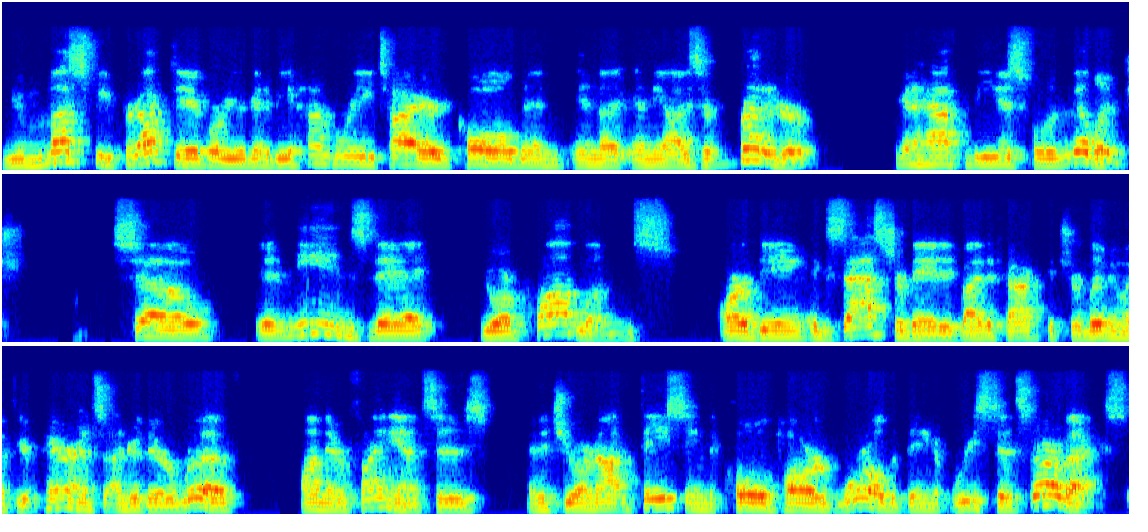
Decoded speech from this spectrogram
You must be productive, or you're going to be hungry, tired, cold, and in the in the eyes of a predator. You're going to have to be useful to the village. So it means that your problems are being exacerbated by the fact that you're living with your parents under their roof on their finances and that you are not facing the cold, hard world of being a barista at Starbucks.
